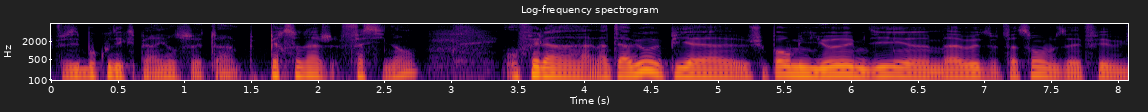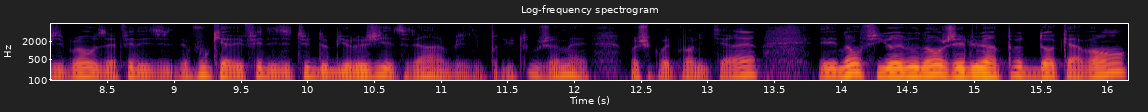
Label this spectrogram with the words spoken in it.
Il faisait beaucoup d'expériences. C'était un personnage fascinant. On fait l'interview et puis euh, je suis pas au milieu. Il me dit euh, bah, de toute façon vous avez fait visiblement vous avez fait des, vous qui avez fait des études de biologie etc. Je dis pas du tout jamais. Moi je suis complètement littéraire et non figurez-vous non j'ai lu un peu de doc avant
